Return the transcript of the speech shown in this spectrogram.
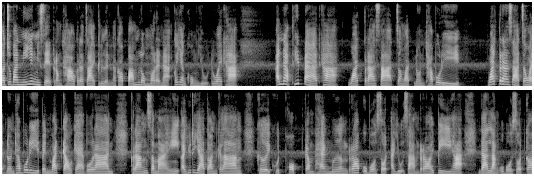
ปัจจุบันนี้ยังมีเศษรองเท้ากระจายเกลื่อน แล้วก็ปั๊มลมมรณะก็ยังคงอยู่ด้วยค่ะ อันดับที่ 8 ค่ะ วัดปราศาสตร์จังหวัดนนทบุรี วัดปราสาทจังหวัดนนทบุรีเป็นวัดเก่าแก่โบราณ ครั้งสมัยอยุธยาตอนกลาง เคยขุดพบกำแพงเมืองรอบอุโบสถอายุ 300 ปีค่ะ ด้านหลังอุโบสถก็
